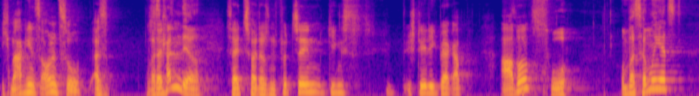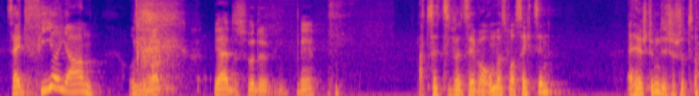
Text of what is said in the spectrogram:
Ich mag ihn jetzt auch nicht so. Also Was seit, kann der? seit 2014 ging es stetig bergab. Aber, So. Und was haben wir jetzt? Seit vier Jahren. Ja, das würde, nee. Ach, warum? Was war 16? Ja, stimmt, das ist ja schon.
